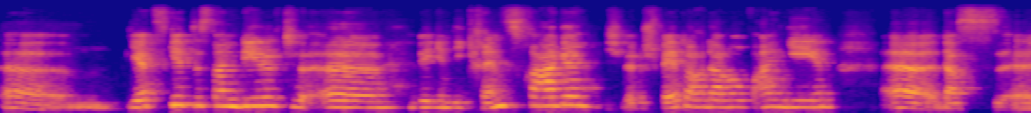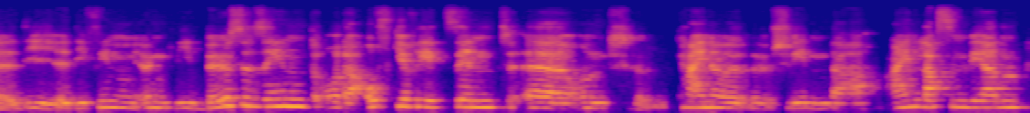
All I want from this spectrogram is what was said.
Ähm, jetzt gibt es ein Bild äh, wegen die Grenzfrage. Ich werde später darauf eingehen, dass die, die Finnen irgendwie böse sind oder aufgeregt sind und keine Schweden da einlassen werden.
